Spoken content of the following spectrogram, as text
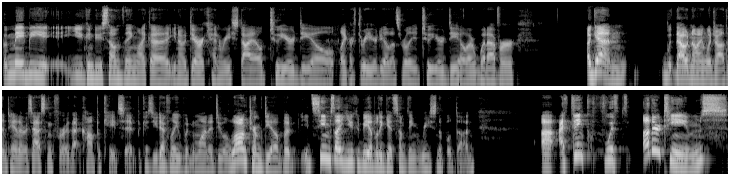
But maybe you can do something like a you know Derrick Henry style two year deal, like a three year deal that's really a two year deal or whatever. Again, without knowing what Jonathan Taylor is asking for, that complicates it because you definitely wouldn't want to do a long term deal. But it seems like you could be able to get something reasonable done. Uh, I think with other teams,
